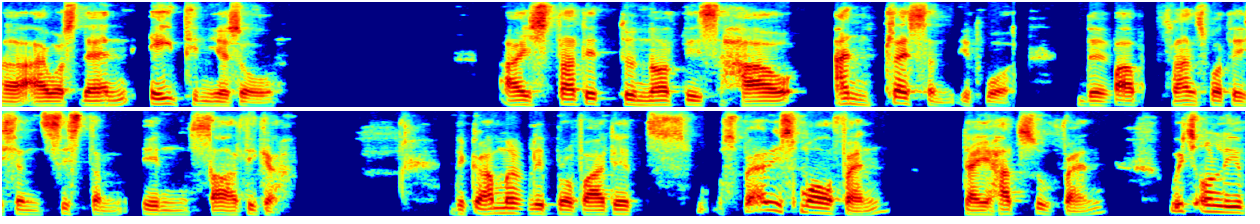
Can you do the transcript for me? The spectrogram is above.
Uh, I was then 18 years old. I started to notice how unpleasant it was, the public transportation system in Salatiga. The government provided very small van, Daihatsu van, which only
